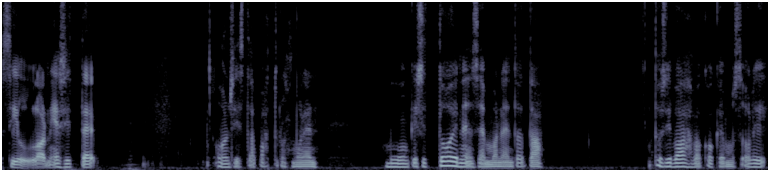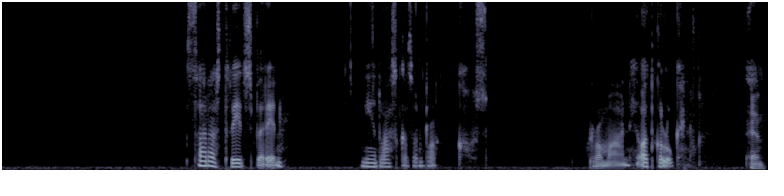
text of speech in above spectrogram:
silloin. Ja sitten on siis tapahtunut monen muunkin. Sitten toinen semmoinen tota, tosi vahva kokemus oli Sara Stridsbergin Niin raskas on rakkaus romaani. Ootko lukenut? En.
